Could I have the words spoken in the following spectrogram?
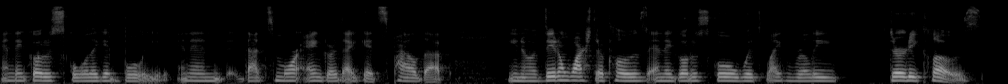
and they go to school, they get bullied, and then that's more anger that gets piled up. You know, if they don't wash their clothes and they go to school with like really dirty clothes,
